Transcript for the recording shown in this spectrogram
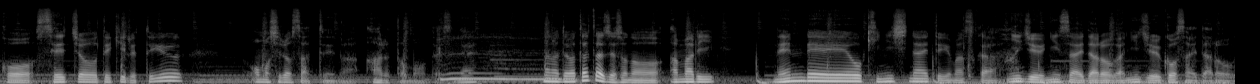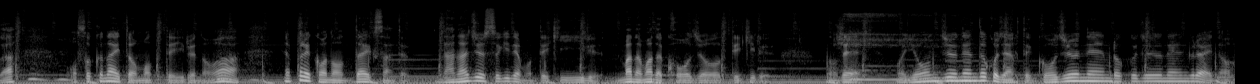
こう成長できるという面白さっていうのはあると思うんですね。なので私たちはそのあまり年齢を気にしないといいますか、はい。22歳だろうが25歳だろうが遅くないと思っているのはやっぱりこの大工さんって70過ぎでもできるまだまだ向上できるのでもう40年どころじゃなくて50年60年ぐらいの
